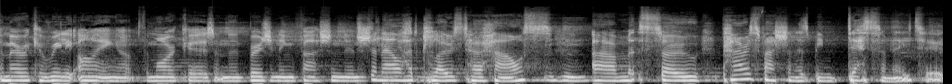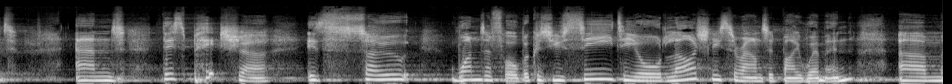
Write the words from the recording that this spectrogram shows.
America really eyeing up the market and the burgeoning fashion industry. Chanel had closed her house. Mm-hmm. Um, so Paris fashion has been decimated. And this picture is so wonderful because you see Dior largely surrounded by women, um,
